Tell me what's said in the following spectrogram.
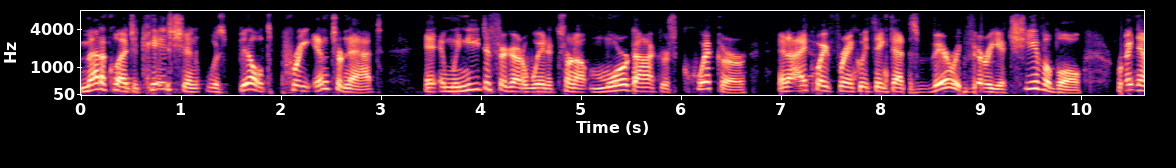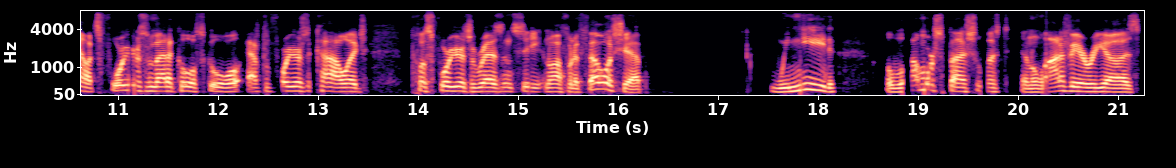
medical education was built pre-internet, and we need to figure out a way to turn out more doctors quicker. And I quite frankly think that is very, very achievable. Right now, it's four years of medical school, after four years of college, plus four years of residency, and often a fellowship. We need a lot more specialists in a lot of areas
